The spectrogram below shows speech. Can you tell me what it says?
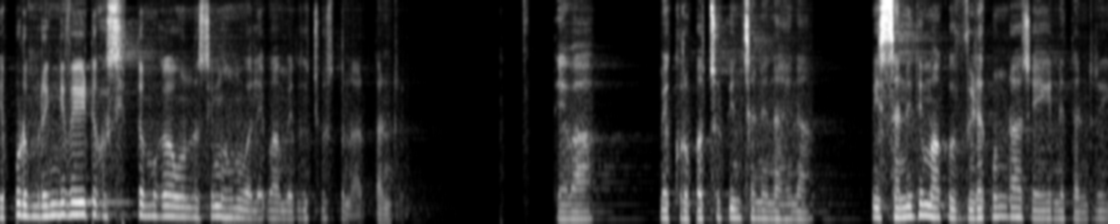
ఎప్పుడు మృంగివేయుటకు సిద్ధముగా ఉన్న సింహం వలె మా మీదకి చూస్తున్నారు తండ్రి. దేవా మీ కృప చూపించండి నాయన. మీ సన్నిధి మాకు విడకుండా చేయండి తండ్రి.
